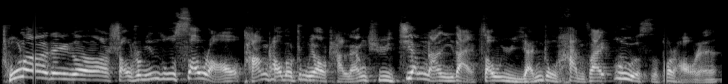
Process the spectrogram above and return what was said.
除了这个少数民族骚扰，唐朝的重要产粮区江南一带遭遇严重旱灾，饿死不少人。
